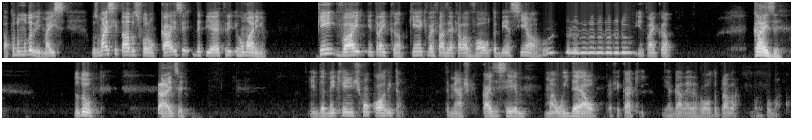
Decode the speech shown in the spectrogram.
tá todo mundo ali. Mas os mais citados foram Kaiser, De Pietri e Romarinho. Quem vai entrar em campo? Quem é que vai fazer aquela volta bem assim, ó? Entrar em campo? Kaiser. Dudu? Kaiser. Ainda bem que a gente concorda, então. Também acho que o Kaiser seria o ideal para ficar aqui. E a galera volta para lá, volta para o banco.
